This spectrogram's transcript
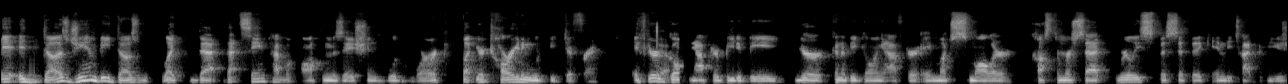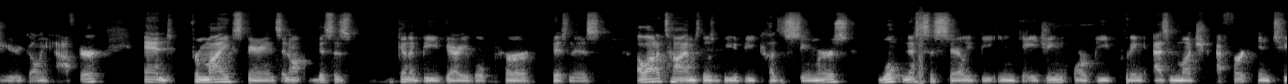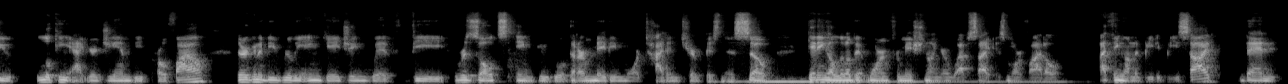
it, it, does gmb does like that that same type of optimization would work but your targeting would be different if you're yeah. going after b2b you're going to be going after a much smaller customer set really specific in the type of user you're going after and from my experience and this is going to be variable per business a lot of times those b2b consumers won't necessarily be engaging or be putting as much effort into looking at your gmb profile they're going to be really engaging with the results in Google that are maybe more tied into your business. So, getting a little bit more information on your website is more vital, I think, on the B2B side than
